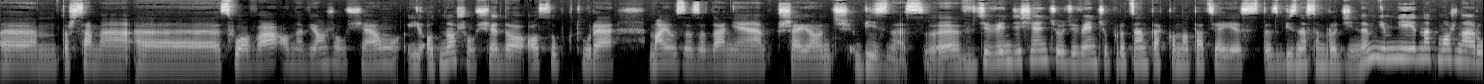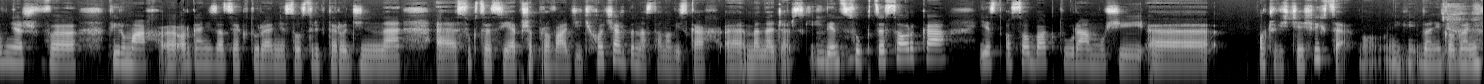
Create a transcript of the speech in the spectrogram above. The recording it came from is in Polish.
tożsame e, słowa. One wiążą się i odnoszą się do osób, które mają za zadanie przejąć biznes. E, w 99% konotacja jest z biznesem rodzinnym, niemniej jednak można również w firmach, e, organizacjach, które nie są stricte rodzinne, sukcesję przeprowadzić, chociażby na stanowiskach menedżerskich. Mhm. Więc sukcesorka jest osoba, która musi Oczywiście, jeśli chce, bo nikt, do nikogo nie,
